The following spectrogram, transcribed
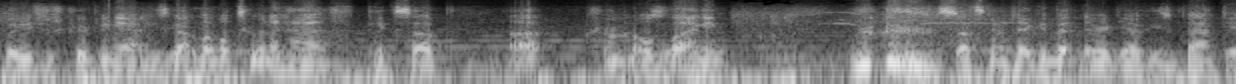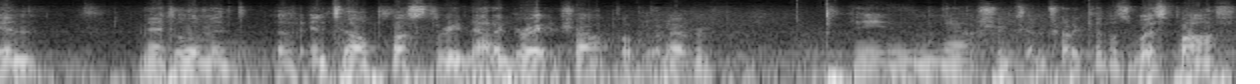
but he's just creeping out. He's got level two and a half. Picks up uh, criminals lagging, so that's gonna take a bit. There we go. He's back in. Mantle limit of Intel plus three. Not a great drop, but whatever. And now Shriek's gonna try to kill this Wisp off.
